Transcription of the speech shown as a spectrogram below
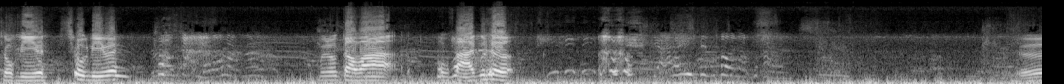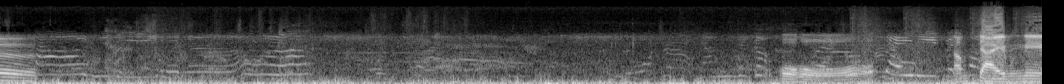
โชคดีโชคดีไหมไม่ต้องกลับมาสงสารกูเถอะอย่าให้ฉันโดนรำคาญเออ โอ้โห ใจดีเป็นน้ำใจมึงนี่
